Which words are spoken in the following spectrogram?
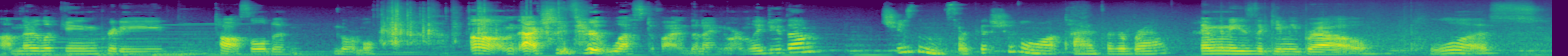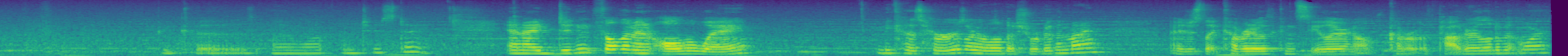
Um, they're looking pretty tousled and normal. Um, actually, they're less defined than I normally do them. She's in the circus. She don't want time for her brow. I'm gonna use the Gimme Brow Plus because I want them to stay. And I didn't fill them in all the way because hers are a little bit shorter than mine. I just like covered it with concealer and I'll cover it with powder a little bit more.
